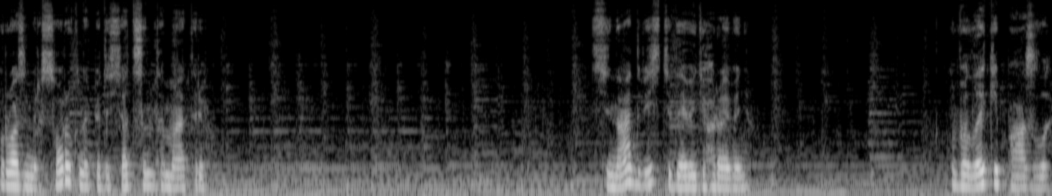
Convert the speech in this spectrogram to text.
Розмір 40 на 50 см. Ціна 209 гривень. Великі пазли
